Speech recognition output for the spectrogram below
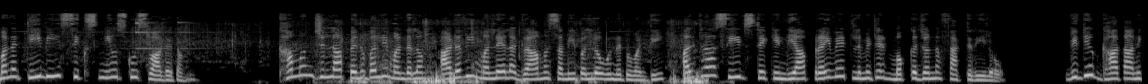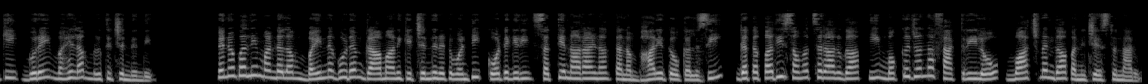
మన టీవీ సిక్స్ న్యూస్కు స్వాగతం. ఖమ్మం జిల్లా పెనుబల్లి మండలం అడవి మల్లేల గ్రామ సమీపంలో ఉన్నటువంటి ultra seeds tech India private limited మొక్కజొన్న ఫ్యాక్టరీలో విద్యుత్ ఘాతానికి గురై మహిళ మృతి చెందింది. పెనుబల్లి మండలం బైనగూడెం గ్రామానికి చెందినటువంటి కోటగిరి సత్యనారాయణ తన భార్యతో కలిసి గత పది సంవత్సరాలుగా ఈ మొక్కజొన్న ఫ్యాక్టరీలో వాచ్మెన్గా పనిచేస్తున్నారు.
